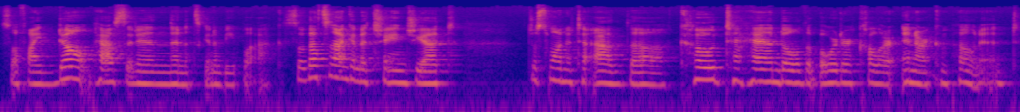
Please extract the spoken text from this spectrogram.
So if I don't pass it in, then it's going to be black. So that's not going to change yet. Just wanted to add the code to handle the border color in our component.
